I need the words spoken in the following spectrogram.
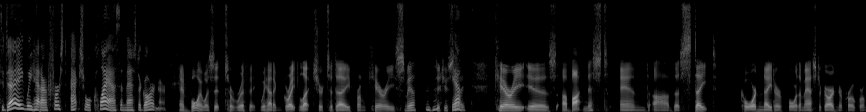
today, we had our first actual class in Master Gardener. And boy, was it terrific. We had a great lecture today from Carrie Smith, Mhm. did you say? Yeah. Carrie is a botanist and uh, the state coordinator for the Master Gardener program.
